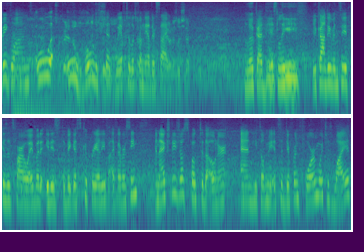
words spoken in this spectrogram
Big ones. Ooh, holy shit. We have to look from the other side. Look at this leaf. You can't even see it because it's far away, but it is the biggest Cupria leaf I've ever seen. And I actually just spoke to the owner and he told me it's a different form, which is why it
